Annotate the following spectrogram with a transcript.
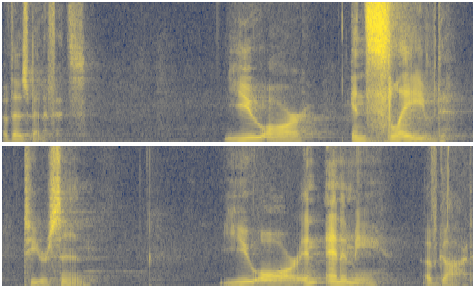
of those benefits. You are enslaved to your sin. You are an enemy of God.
